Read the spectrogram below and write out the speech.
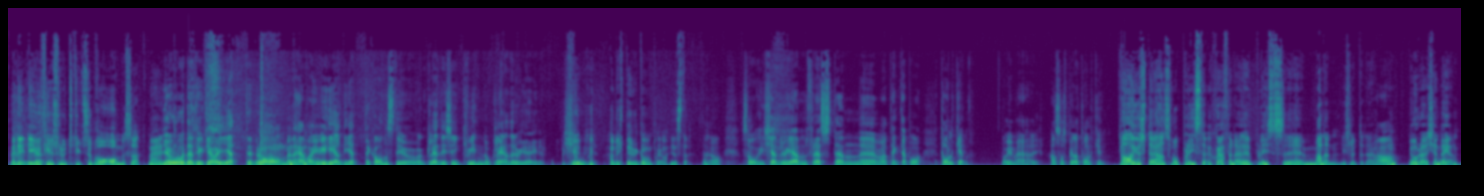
Men det, det är ju en film som du inte tyckte så bra om så att... Nej, Jo, den tyckte jag var jättebra om. Men det här var ju helt jättekonstig ju. Han klädde sig i kvinnokläder och grejer. Kjol. Han gick du igång på ja, just det. Ja. Så kände du igen förresten, eh, vad tänkte jag på? Tolken var ju med här. Han som spelar Tolken. Ja, just det. Han som var polischefen, eller polismannen i slutet där. Ja. Mm. Jo, det kände jag igen.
